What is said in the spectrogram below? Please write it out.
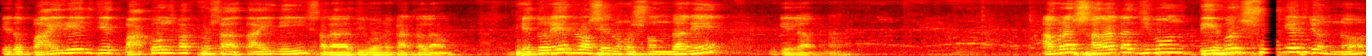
কিন্তু বাইরের যে বাকল বা খোসা, তাই নেই সারা জীবন কাটালাম। ভেতরের রসের অনুসন্ধানে গেলাম না। আমরা সারাটা জীবন দেহের সুখের জন্য,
